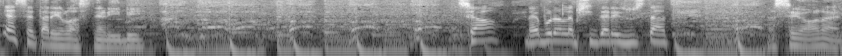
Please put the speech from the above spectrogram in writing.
Mně se tady vlastně líbí. Co? Nebude lepší tady zůstat? Asi jo, ne.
